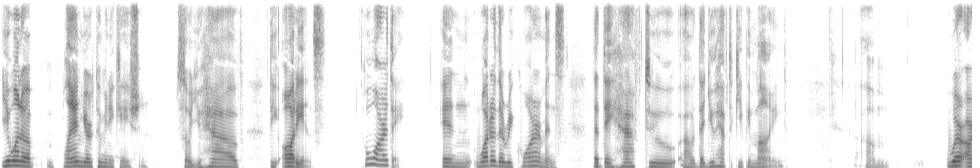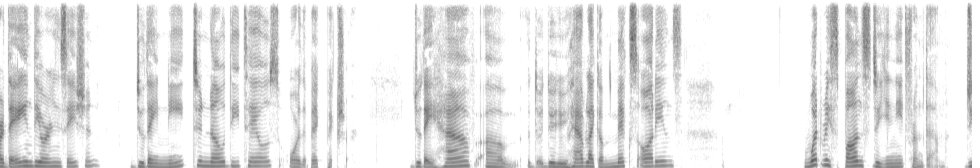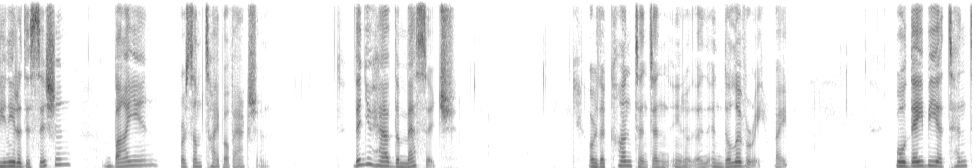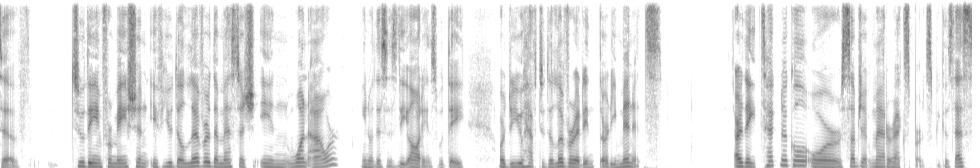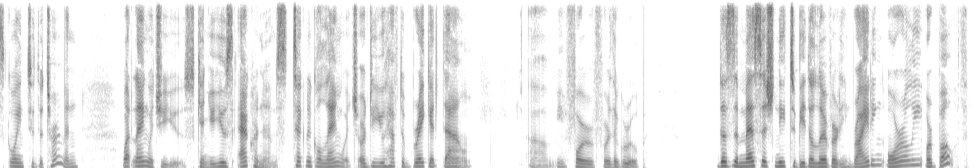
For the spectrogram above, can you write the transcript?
you want to plan your communication. So you have the audience. Who are they? And what are the requirements that they have to, uh, that you have to keep in mind? Um, where are they in the organization? Do they need to know details or the big picture? Do they have, um, do, do you have like a mixed audience? What response do you need from them? Do you need a decision, buy in, or some type of action? Then you have the message or the content and you know and, and delivery, right? Will they be attentive to the information if you deliver the message in one hour? You know, this is the audience. Would they, or do you have to deliver it in 30 minutes? Are they technical or subject matter experts? Because that's going to determine what language you use. Can you use acronyms, technical language, or do you have to break it down um, for for the group? Does the message need to be delivered in writing, orally, or both?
